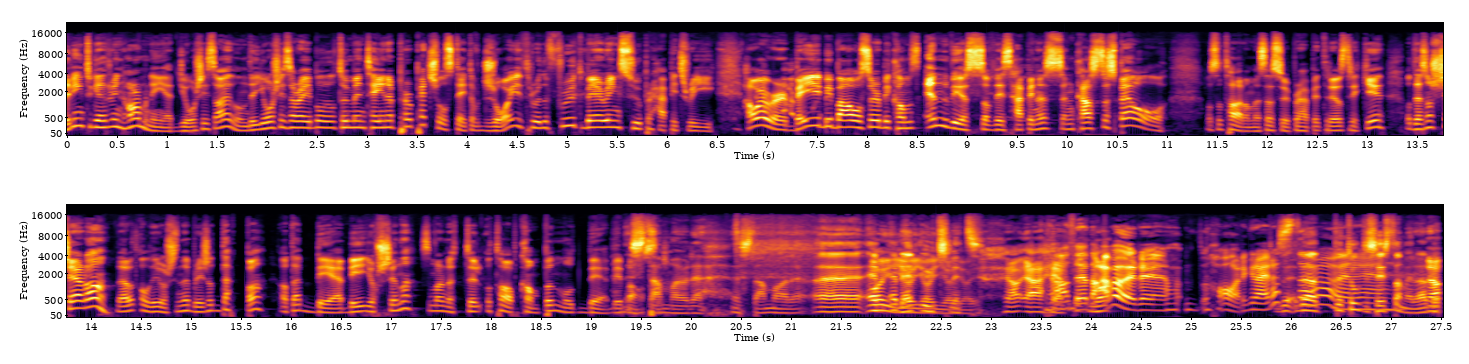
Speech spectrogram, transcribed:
Living together in harmony at Yoshi's Island, the Yoshis are able to maintain a perpetual state of joy through the fruit-bearing super happy tree. However, baby Bowser becomes envious of this happiness and casts a spell. Og så tar han med seg super happy tre og strikker. Og det som skjer da, det er at alle Yoshiene blir så deppa at det er baby-Yoshiene som er nødt til å ta opp kampen mot baby Bowser. Det stemmer jo det. Det stemmer det. Uh, jeg, Oi, jeg ble oi, oi, oi, oi. utslitt. Ja, jeg er helt, Ja, det der var eh, harde greier, ass. Det, det, det tok det siste av meg. Ja,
